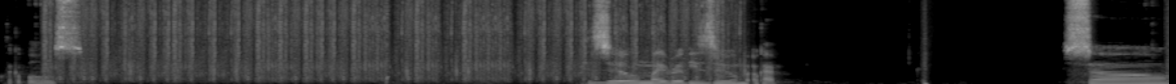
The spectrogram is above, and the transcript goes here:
Clickables. Zoom, my Ruby, zoom. Okay. So,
